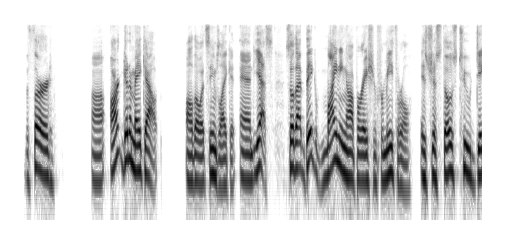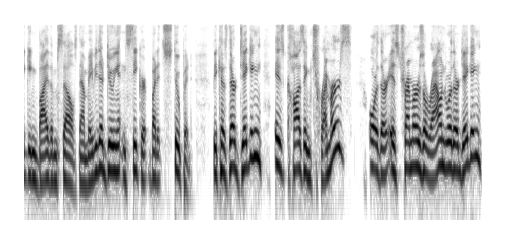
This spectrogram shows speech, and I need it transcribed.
the third uh, aren't going to make out, although it seems like it. And yes, so that big mining operation for Mithril is just those two digging by themselves. Now, maybe they're doing it in secret, but it's stupid because their digging is causing tremors or there is tremors around where they're digging.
